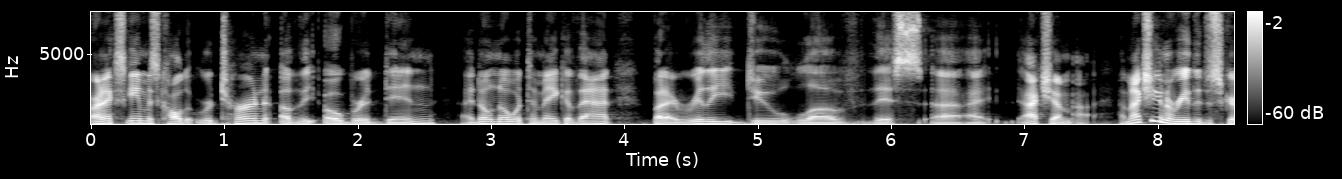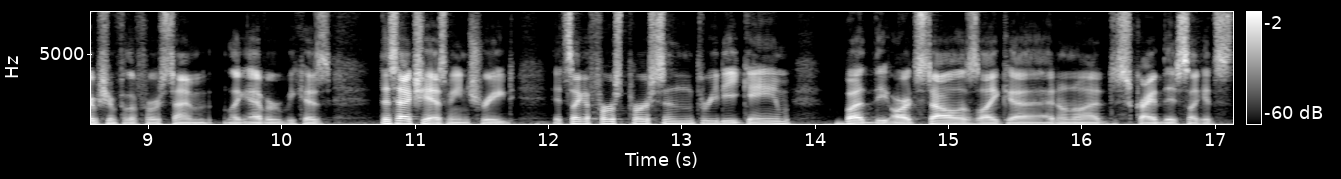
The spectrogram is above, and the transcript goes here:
Our next game is called Return of the Obra Dinn. I don't know what to make of that, but I really do love this. Uh, I, actually, I'm I'm actually going to read the description for the first time like ever because this actually has me intrigued. It's like a first person 3D game, but the art style is like uh, I don't know how to describe this. Like it's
